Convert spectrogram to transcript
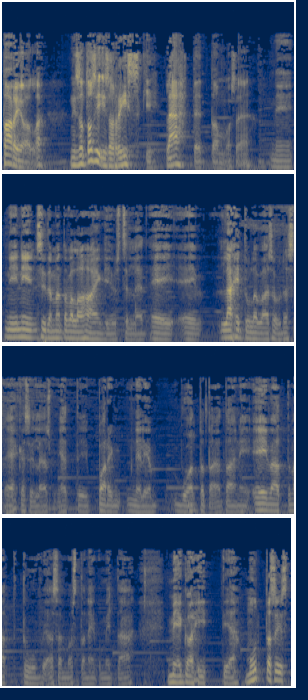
tarjolla. Niin se on tosi iso riski lähteä tommoseen. Niin, niin, niin sitä mä tavallaan hainkin just silleen, että ei, ei lähitulevaisuudessa ehkä sille, jos miettii pari, neljä vuotta tai jotain, niin ei välttämättä tuu vielä semmoista niinku mitään megahittiä. Mutta siis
